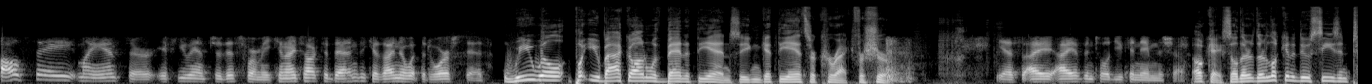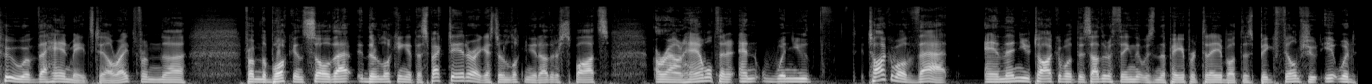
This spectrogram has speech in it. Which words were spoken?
I'll say my answer if you answer this for me. Can I talk to Ben because I know what the dwarfs did? We will put you back on with Ben at the end so you can get the answer correct for sure. yes, I, I have been told you can name the show. Okay, so they're they're looking to do season two of The Handmaid's Tale, right from the from the book, and so that they're looking at the Spectator. I guess they're looking at other spots around Hamilton. And when you th- talk about that, and then you talk about this other thing that was in the paper today about this big film shoot, it would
